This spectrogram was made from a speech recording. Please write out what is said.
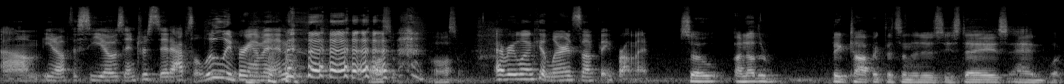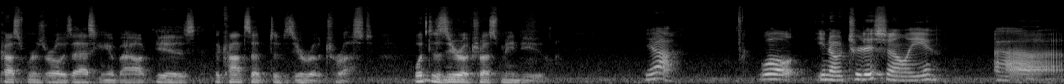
um, you know, if the CEO is interested, absolutely bring them in. awesome, awesome. Everyone can learn something from it. So another big topic that's in the news these days, and what customers are always asking about, is the concept of zero trust. What does zero trust mean to you? Yeah. Well, you know, traditionally, uh,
